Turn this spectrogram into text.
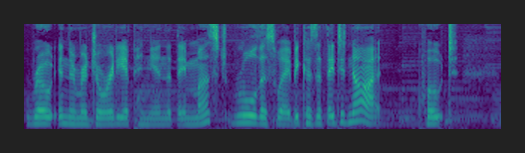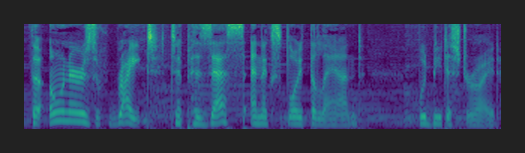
wrote in their majority opinion that they must rule this way because if they did not, quote, the owner's right to possess and exploit the land would be destroyed.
